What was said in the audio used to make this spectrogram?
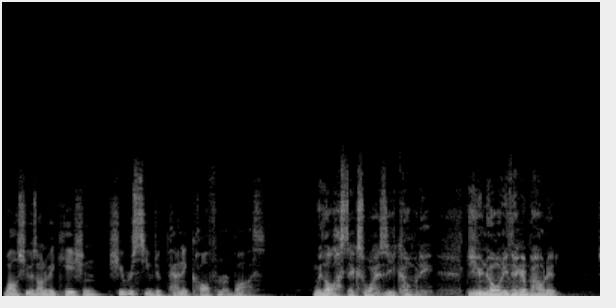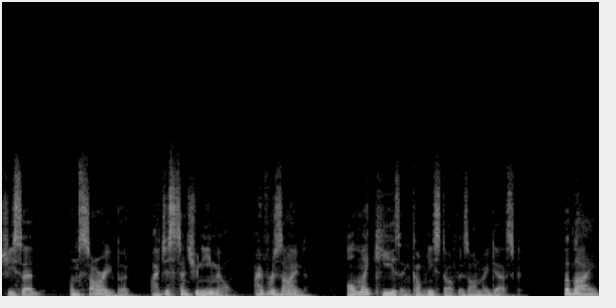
While she was on vacation, she received a panic call from her boss. We lost XYZ Company. Do you know anything about it? She said, I'm sorry, but I just sent you an email. I've resigned. All my keys and company stuff is on my desk. Bye bye.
